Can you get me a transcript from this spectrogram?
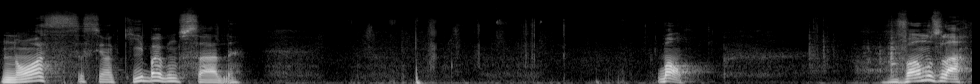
Nossa senhora, que bagunçada. Bom, vamos lá.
